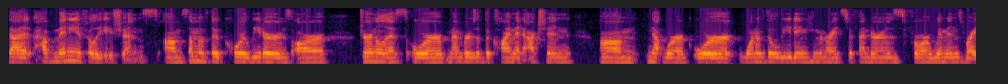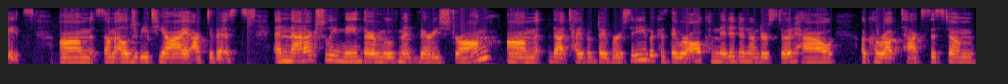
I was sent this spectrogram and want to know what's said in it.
that have many affiliations. Um, some of the core leaders are journalists or members of the climate action um, network or one of the leading human rights defenders for women's rights, um, some LGBTI activists. And that actually made their movement very strong, um, that type of diversity, because they were all committed and understood how a corrupt tax system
